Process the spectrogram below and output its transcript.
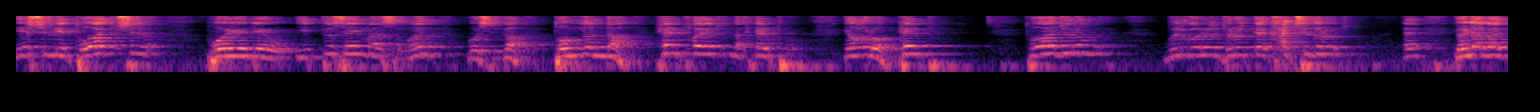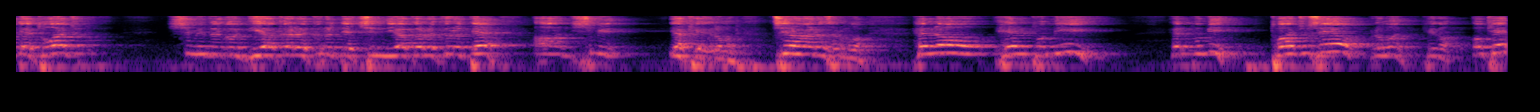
예수님이 도와주시려 보혜되어 이 뜻의 말씀은 무엇인가? 돕는다 헬퍼 해준다 헬퍼. 영어로 헬퍼 도와주는 거예요 물건을 들을 때 같이 들어줘. 예? 연약할 때 도와주는 힘이 들고 니아까를 끌을 때, 진 니아까를 끌을 때, 아, 힘이 약해. 그러면 지나가는 사람 뭐, hello, help me, help me, 도와주세요. 그러면 걔가, 오케이,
